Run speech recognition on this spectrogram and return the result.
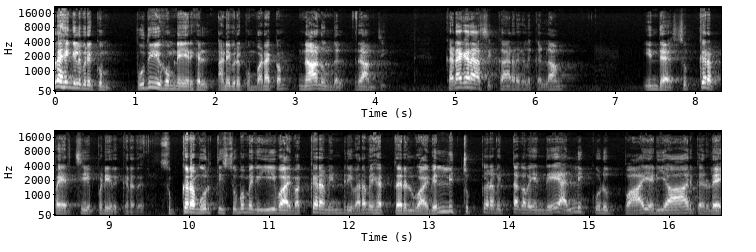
உலகெங்கிலும் இருக்கும் புதுயுகம் நேயர்கள் அனைவருக்கும் வணக்கம். நான் உங்கள் ராம்ஜி. கடகராசிக்காரர்களுக்கெல்லாம் இந்த சுக்கர பயிற்சி எப்படி இருக்கிறது? சுக்கரமூர்த்தி சுபமிகு ஈவாய் வக்கரமின்றி வரமிக தருள்வாய் வெள்ளி சுக்கிர வித்தகவேந்தே அள்ளி கொடுப்பாய் அடியார் கருளே.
